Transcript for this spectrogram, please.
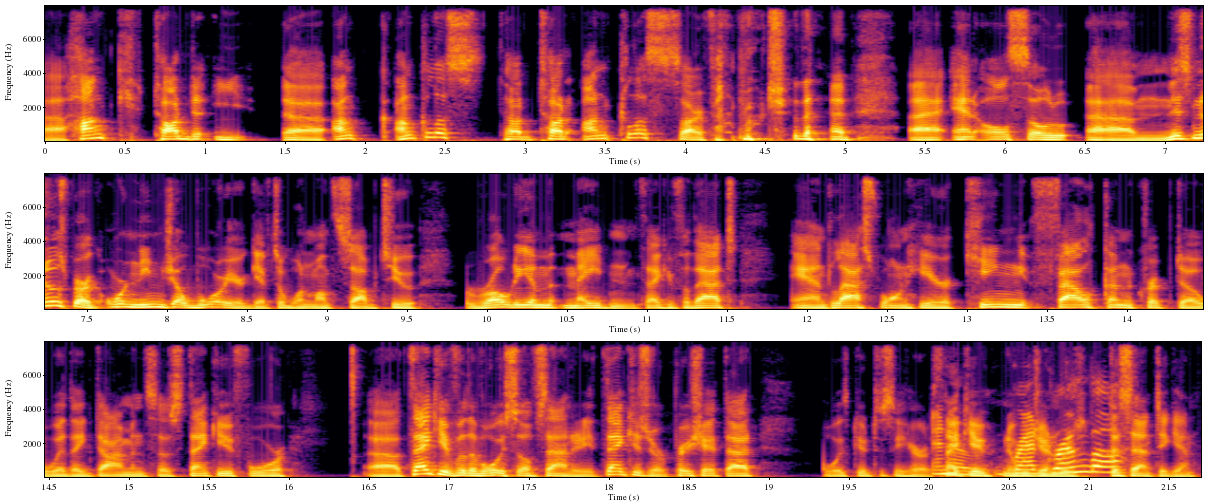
uh, Hunk, Todd uh, Unclus, Todd, Todd Unclus, sorry if I butchered that, uh, and also um, Miss Noseberg or Ninja Warrior gives a one month sub to Rhodium Maiden. Thank you for that. And last one here, King Falcon Crypto with a diamond says, "Thank you for, uh, thank you for the voice of sanity. Thank you, sir. Appreciate that. Always good to see her. And, Thank you, Norwegian Grumba. descent again.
